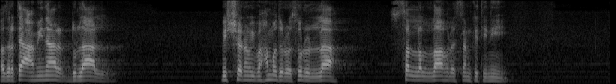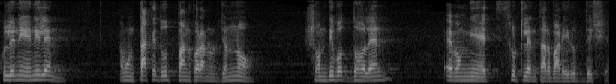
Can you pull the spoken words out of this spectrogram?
হজরতে আমিনার দুলাল, বিশ্বনবী মোহাম্মদ রসুল্লাহ সাল্লাহ ইসলামকে তিনি খুলে নিয়ে নিলেন এবং তাকে দুধ পান করানোর জন্য সন্ধিবদ্ধ হলেন এবং নিয়ে ছুটলেন তার বাড়ির উদ্দেশ্যে।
